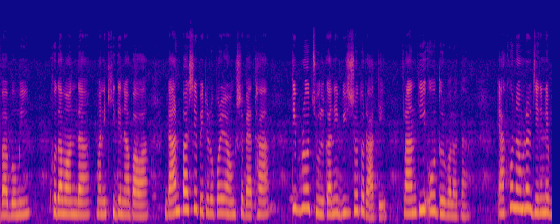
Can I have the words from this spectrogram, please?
বা বমি ক্ষুধামন্দা মানে খিদে না পাওয়া, ডান পাশে পেটের ওপরের অংশে ব্যথা, তীব্র চুলকানি, বিশেষত রাতে, ক্লান্তি ও দুর্বলতা। এখন আমরা জেনে নেব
